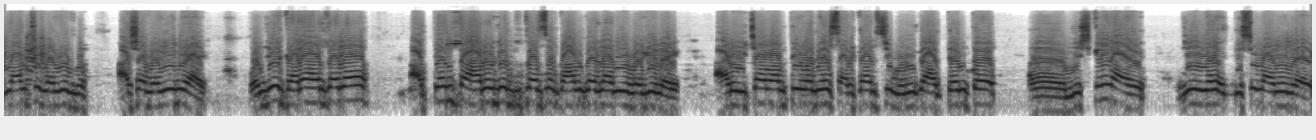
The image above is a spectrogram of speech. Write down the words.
ही आमची भगिनी अशा भगिनी आहे. म्हणजे खऱ्या अर्थानं अत्यंत आरोग्य दूताचं काम करणारी वगैरे आहे. आणि हिच्या बाबतीमध्ये सरकारची भूमिका अत्यंत निष्क्रिय आहे जी दिसून आलेली आहे.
